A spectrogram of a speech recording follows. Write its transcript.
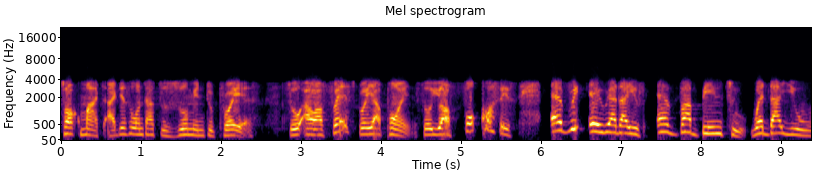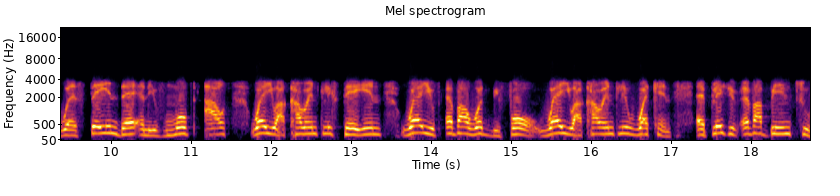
talk much. I just want us to zoom into prayers. So our first prayer point. So your focus is every area that you've ever been to, whether you were staying there and you've moved out, where you are currently staying, where you've ever worked before, where you are currently working, a place you've ever been to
